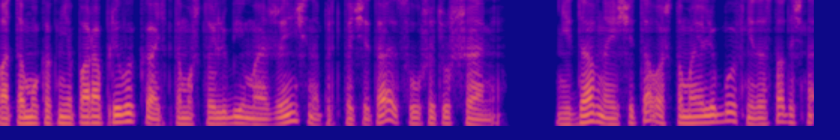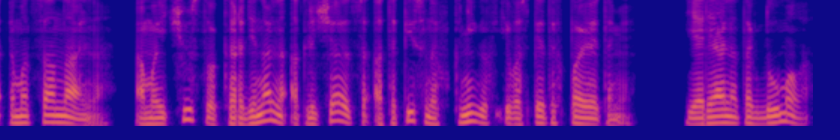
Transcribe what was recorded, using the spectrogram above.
Потому как мне пора привыкать к тому, что любимая женщина предпочитает слушать ушами. Недавно я считала, что моя любовь недостаточно эмоциональна, а мои чувства кардинально отличаются от описанных в книгах и воспетых поэтами. Я реально так думала?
